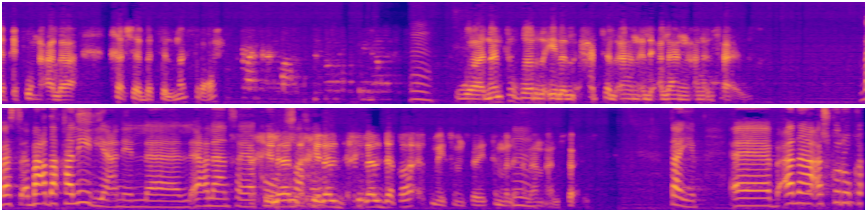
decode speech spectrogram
يقفون على خشبة المسرح وننتظر إلى حتى الآن الإعلان عن الفائز. بس بعد قليل يعني الإعلان سيكون خلال صحيح؟ خلال خلال دقائق ميسون سيتم الإعلان عن الفائز. طيب آه، أنا أشكرك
